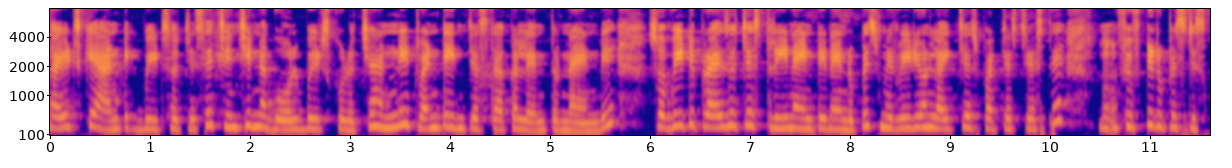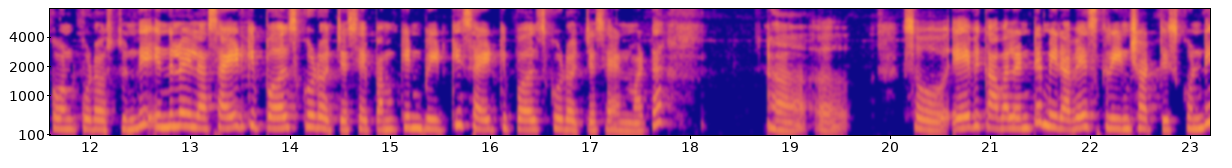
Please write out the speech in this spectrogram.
సైడ్స్ బీడ్స్కి యాంటిక్ బీడ్స్ వచ్చేసి చిన్న చిన్న గోల్డ్ బీడ్స్ కూడా వచ్చాయి. అన్నీ ట్వంటీ ఇంచెస్ దాకా లెంత్ ఉన్నాయండి. సో వీటి ప్రైస్ వచ్చేసి త్రీ నైంటీ నైన్ రూపీస్ మీరు వీడియోని లైక్ చేసి పర్చేస్ చేస్తే ఫిఫ్టీ రూపీస్ డిస్కౌంట్ కూడా వస్తుంది. ఇందులో ఇలా సైడ్కి పర్ల్స్ కూడా వచ్చేసాయి. పంకిన్ బీడ్కి సైడ్కి పర్ల్స్ కూడా వచ్చేసాయి అనమాట సో ఏవి కావాలంటే మీరు అవే స్క్రీన్ షాట్ తీసుకోండి.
